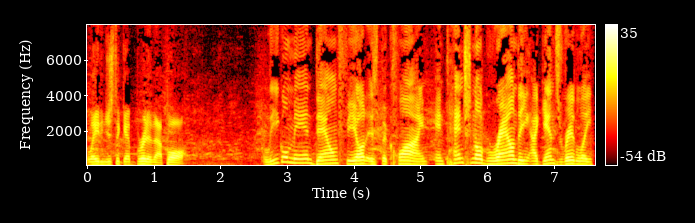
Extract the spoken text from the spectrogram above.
Layden just to get rid of that ball. Legal man downfield is declined. Intentional grounding against Ridley.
